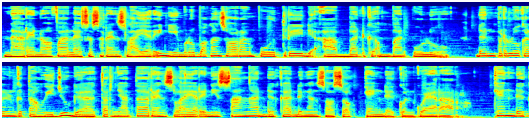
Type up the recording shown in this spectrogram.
Nah, Renova Lexus Renslayer ini merupakan seorang putri di abad ke-40. Dan perlu kalian ketahui juga, ternyata Renslayer ini sangat dekat dengan sosok Kang the Conqueror. Kang dan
